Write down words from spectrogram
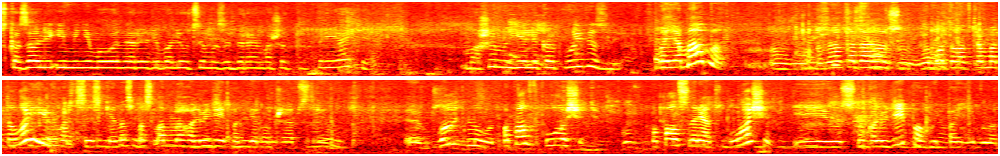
Сказали именем ЛНР и революции мы забираем ваше предприятие. Машину еле как вывезли. Моя мама, она когда работала в травматологии в Харциске, она спасла много людей под первым же обстрелом. Э, был- ну, попал в площадь, попал снаряд в площадь, и столько людей погиб- погибло.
